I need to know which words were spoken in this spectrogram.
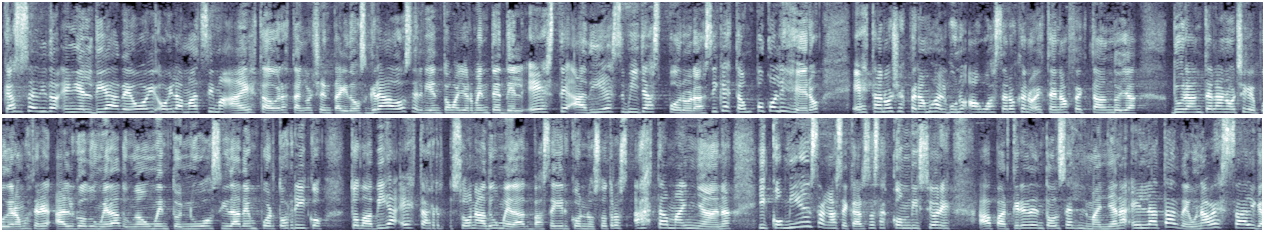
¿Qué ha sucedido en el día de hoy? Hoy la máxima a esta hora está en 82 grados, el viento mayormente del este a 10 millas por hora, así que está un poco ligero. Esta noche esperamos algunos aguaceros que nos estén afectando ya durante la noche, que pudiéramos tener algo de humedad, un aumento en nubosidad en Puerto Rico. Todavía esta zona de humedad va a seguir con nosotros hasta mañana y comienzan a secarse esas condiciones a partir de entonces mañana en la tarde. Una vez salga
